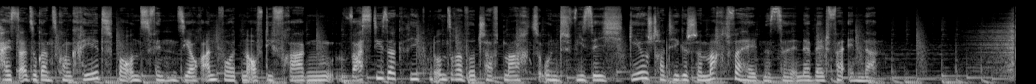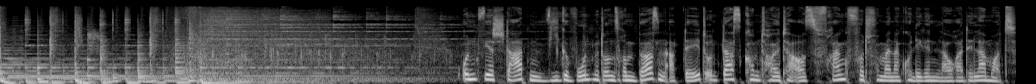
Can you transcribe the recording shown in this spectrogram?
Heißt also ganz konkret, bei uns finden Sie auch Antworten auf die Fragen, was dieser Krieg mit unserer Wirtschaft macht und wie sich geostrategische Machtverhältnisse in der Welt verändern. Und wir starten wie gewohnt mit unserem Börsenupdate und das kommt heute aus Frankfurt von meiner Kollegin Laura Delamotte.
